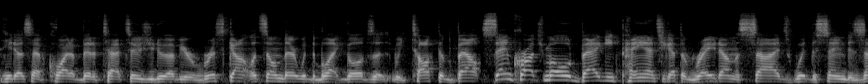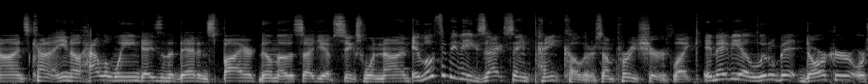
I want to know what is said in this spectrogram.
he does have quite a bit of tattoos. You do have your wrist gauntlets on there with the black gloves that we talked about. Same crotch mold, baggy pants. You got the ray down the sides with the same designs. Kind of, you know, Halloween, Days of the Dead inspired. Then on the other side, you have 619. It looks to be the exact same paint colors, I'm pretty sure. Like, it may be a little bit darker or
